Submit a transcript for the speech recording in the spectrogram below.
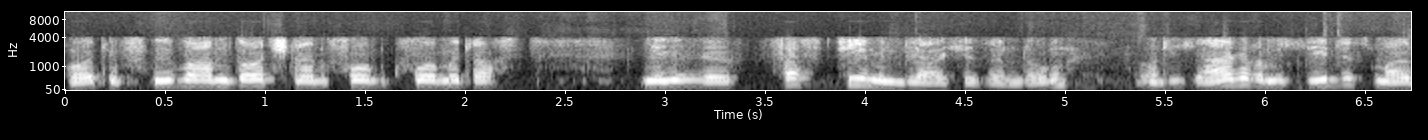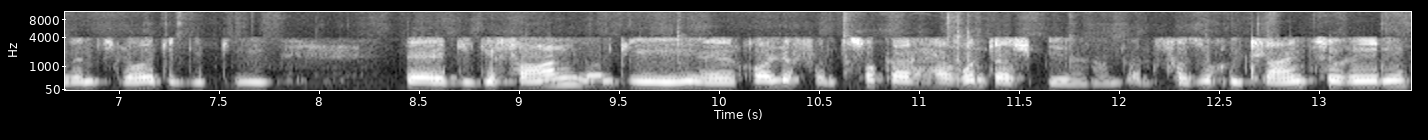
Heute früh war im Deutschlandfunk vormittags eine äh, fast themengleiche Sendung. Und ich ärgere mich jedes Mal, wenn es Leute gibt, die äh, die Gefahren und die äh, Rolle von Zucker herunterspielen und, und versuchen klein zu reden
